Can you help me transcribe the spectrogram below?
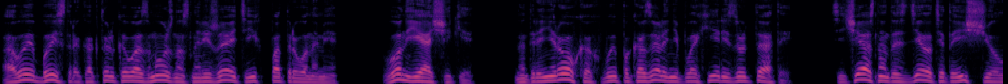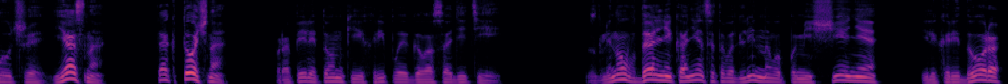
а вы быстро, как только возможно, снаряжаете их патронами. Вон ящики. На тренировках вы показали неплохие результаты. Сейчас надо сделать это еще лучше. Ясно? — Так точно! — пропели тонкие хриплые голоса детей. Взглянув в дальний конец этого длинного помещения или коридора,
